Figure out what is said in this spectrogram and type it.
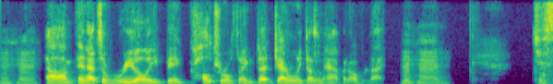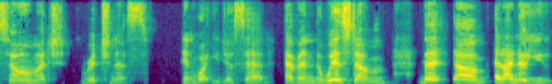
Mm-hmm. Um, and that's a really big cultural thing that generally doesn't happen overnight. Mm-hmm. Just so much richness in what you just said, Evan, the wisdom that, um, and I know you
